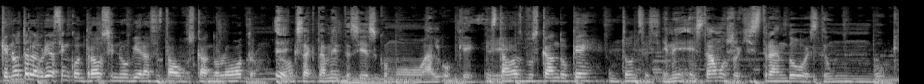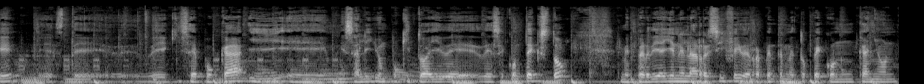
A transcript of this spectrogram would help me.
Que no te lo habrías encontrado si no hubieras estado buscando lo otro. Exactamente, sí, es como algo que... ¿Estabas buscando qué entonces? E, estábamos registrando este, un buque este, de X época y eh, me salí yo un poquito ahí de, de ese contexto, me perdí ahí en el arrecife y de repente me topé con un cañón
